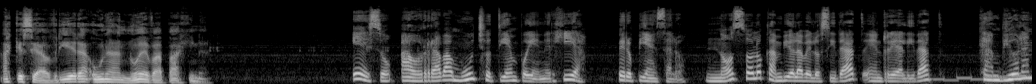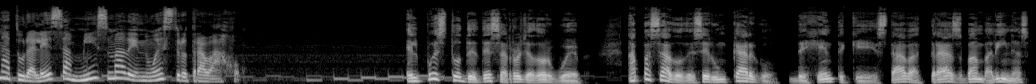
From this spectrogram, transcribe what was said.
a que se abriera una nueva página. Eso ahorraba mucho tiempo y energía, pero piénsalo, no solo cambió la velocidad, en realidad, cambió la naturaleza misma de nuestro trabajo. El puesto de desarrollador web ha pasado de ser un cargo de gente que estaba tras bambalinas,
